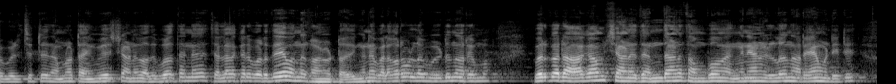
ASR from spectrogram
വിളിച്ചിട്ട് നമ്മൾ ടൈം വേസ്റ്റ് ആണ്. അതുപോലെ തന്നെ ചില ആൾക്കാർ വെറുതെ വന്ന് കാണും കേട്ടോ ഇങ്ങനെ വില കുറവുള്ള വീട് എന്ന് പറയുമ്പോൾ ഇവർക്കൊരു ആകാംക്ഷയാണ് ഇത് എന്താണ് സംഭവം? എങ്ങനെയാണ് ഉള്ളതെന്ന് അറിയാൻ വേണ്ടിയിട്ട്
